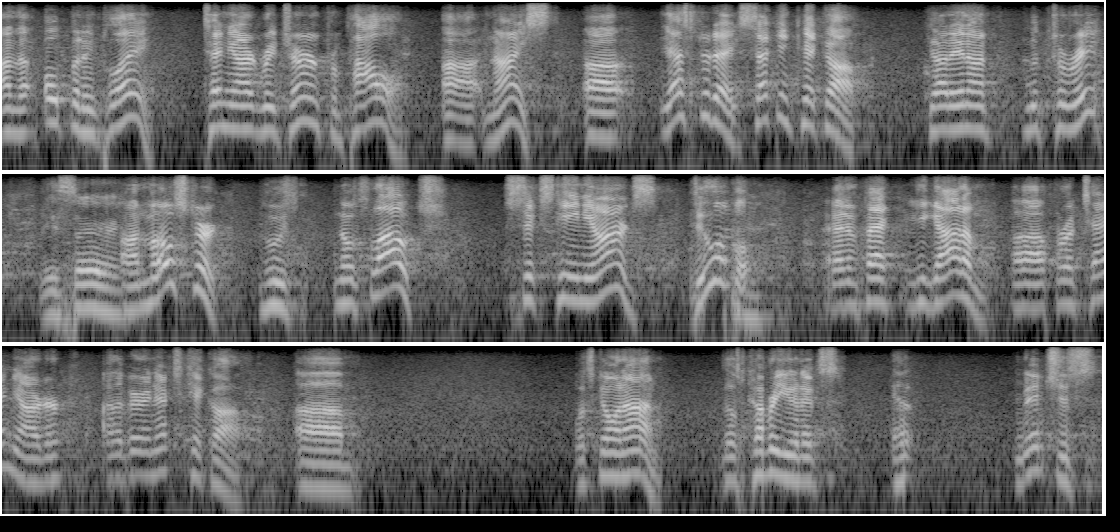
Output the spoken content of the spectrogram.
on the opening play. 10 yard return from Powell. Uh, nice. Uh, yesterday, second kickoff. Got in on with Tariq Yes, sir. on Mostert, who's no slouch. 16 yards. Doable. And in fact, he got him uh, for a 10 yarder on the very next kickoff. Um, what's going on? Those cover units, uh, Rich has,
